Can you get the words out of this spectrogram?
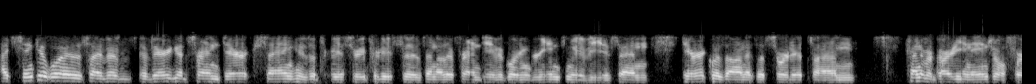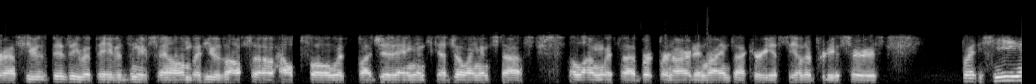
I think it was. I have a, a very good friend, Derrick Tseng, who's a producer. He produces another friend, David Gordon Green's movies, and Derek was on as a sort of um, kind of a guardian angel for us. He was busy with David's new film, but he was also helpful with budgeting and scheduling and stuff, along with uh, Brooke Bernard and Ryan Zacharias, the other producers. But he,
